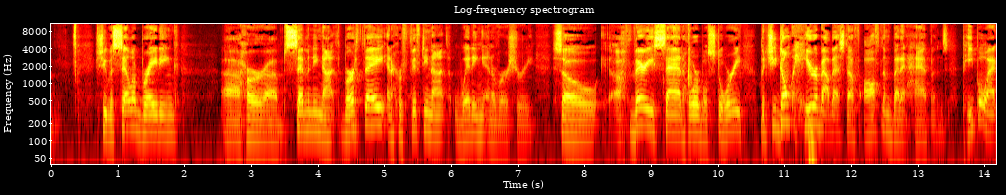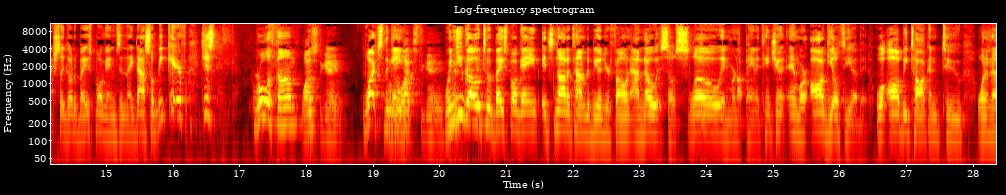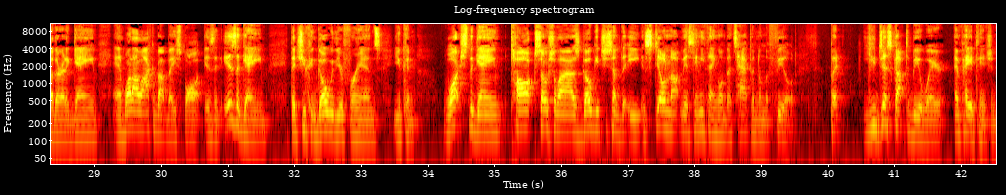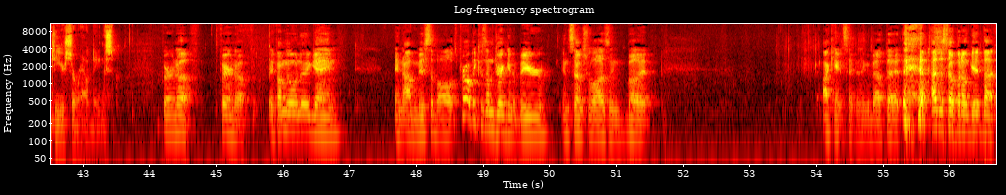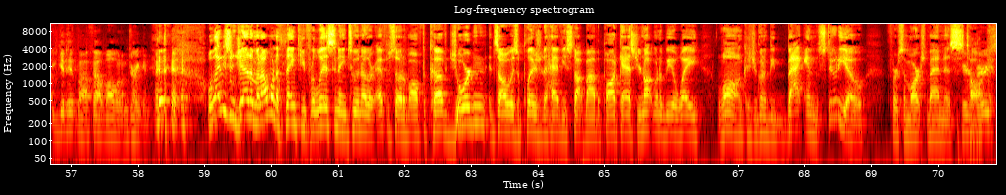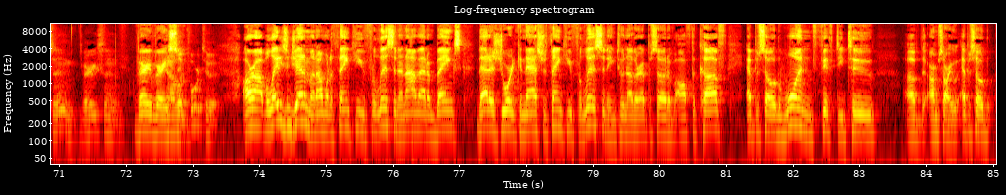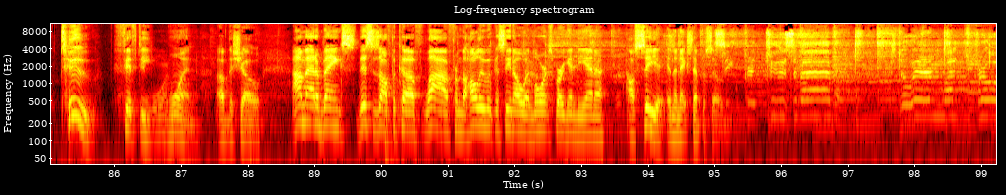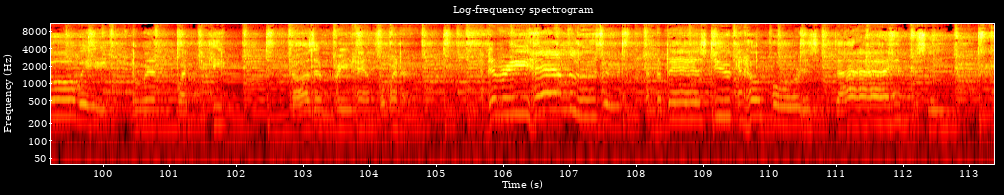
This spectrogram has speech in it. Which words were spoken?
she was celebrating uh, her uh, 79th birthday and her 59th wedding anniversary. So, a very sad, horrible story, but you don't hear about that stuff often, but it happens. People actually go to baseball games and they die. So, be careful. Just rule of thumb Watch the game. Watch the game. Watch the game. when you go to a baseball game, it's not a time to be on your phone. I know it's so slow and we're not paying attention, and we're all guilty of it. We'll all be talking to one another at a game. And what I like about baseball is it is a game that you can go with your friends. You can watch the game, talk, socialize, go get you something to eat, and still not miss anything on that's happened on the field. But you just got to be aware and pay attention to your surroundings. Fair enough. Fair enough. If I'm going to a game and I miss the ball, it's probably because I'm drinking a beer and socializing, but I can't say anything about that. I just hope I don't get hit by, get hit by a foul ball when I'm drinking. Well, ladies and gentlemen, I want to thank you for listening to another episode of Off the Cuff. Jordan, it's always a pleasure to have you stop by the podcast. You're not going to be away long because you're going to be back in the studio for some March Madness Here talk. very soon. Very soon. very, very soon. I look forward to it. All right, well, ladies and gentlemen, I want to thank you for listening. I'm Adam Banks. That is Jordan Canaster. Thank you for listening to another episode of Off the Cuff, episode 152 of the. I'm sorry, episode 251 of the show. I'm Adam Banks. This is Off the Cuff, live from the Hollywood Casino in Lawrenceburg, Indiana. I'll see you in the next episode. Best you can hope for is to sleep.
